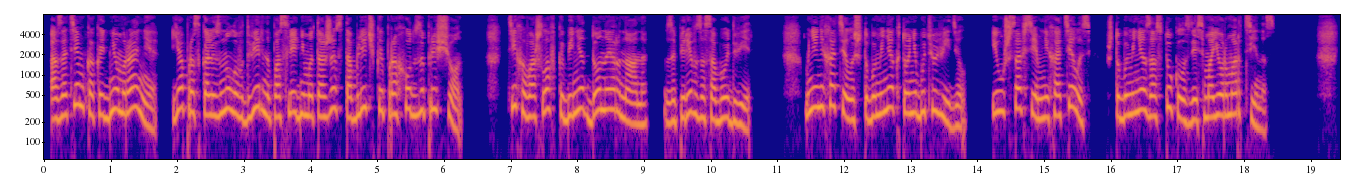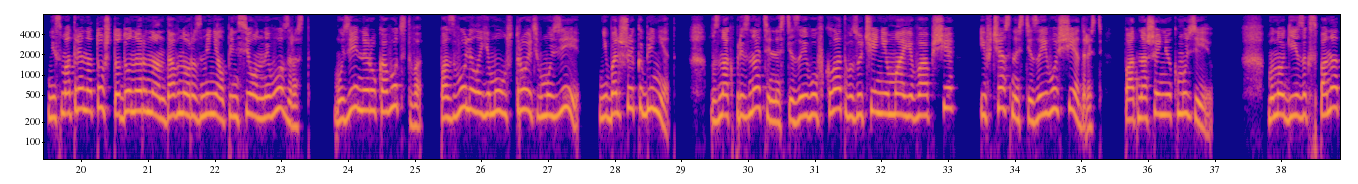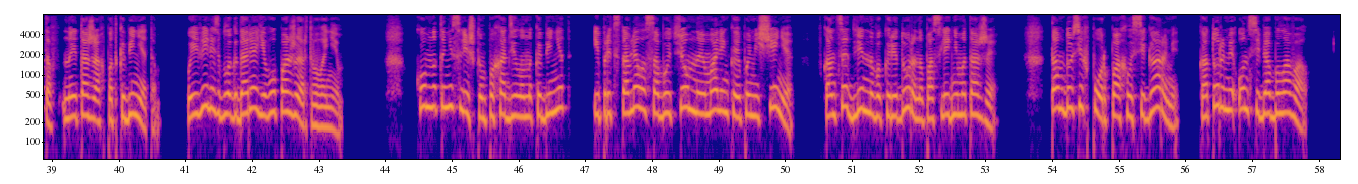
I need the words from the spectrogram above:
а затем, как и днем ранее, я проскользнула в дверь на последнем этаже с табличкой «Проход запрещен». Тихо вошла в кабинет Дона Эрнана, заперев за собой дверь. Мне не хотелось, чтобы меня кто-нибудь увидел, и уж совсем не хотелось, чтобы меня застукал здесь майор Мартинес. Несмотря на то, что Дон Эрнан давно разменял пенсионный возраст, музейное руководство позволило ему устроить в музее небольшой кабинет в знак признательности за его вклад в изучение майя вообще и, в частности, за его щедрость по отношению к музею. Многие из экспонатов на этажах под кабинетом появились благодаря его пожертвованиям. Комната не слишком походила на кабинет и представляла собой темное маленькое помещение в конце длинного коридора на последнем этаже. Там до сих пор пахло сигарами, которыми он себя баловал,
